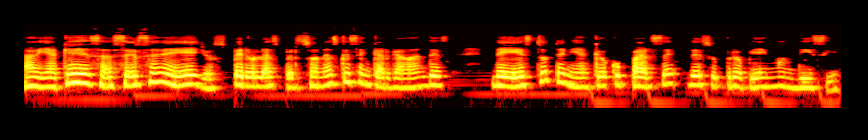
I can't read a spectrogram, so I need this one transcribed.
Había que deshacerse de ellos, pero las personas que se encargaban de, esto tenían que ocuparse de su propia inmundicia.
